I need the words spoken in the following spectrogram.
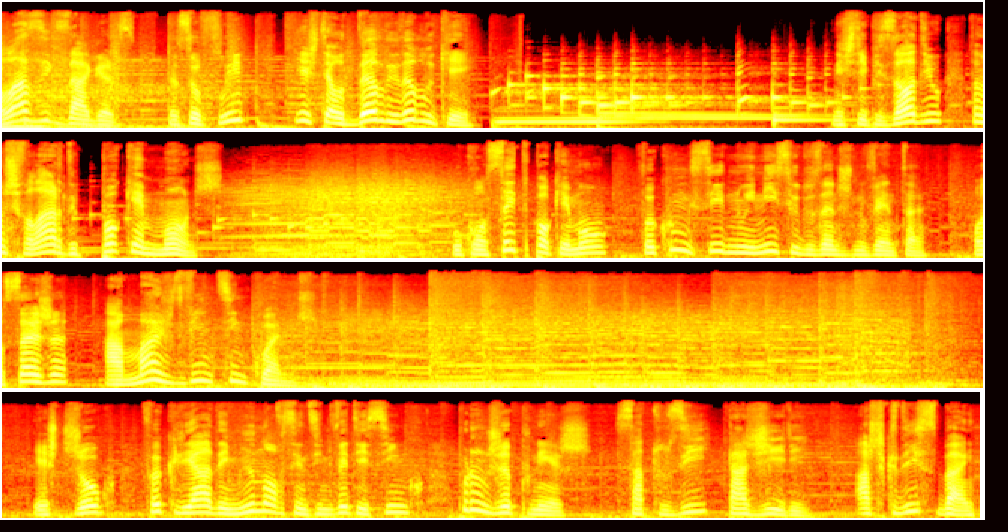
Olá zigzaggers, eu sou o Felipe e este é o WWQ. Neste episódio vamos falar de Pokémons. O conceito de Pokémon foi conhecido no início dos anos 90, ou seja, há mais de 25 anos. Este jogo foi criado em 1995 por um japonês, Satoshi Tajiri. Acho que disse bem.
